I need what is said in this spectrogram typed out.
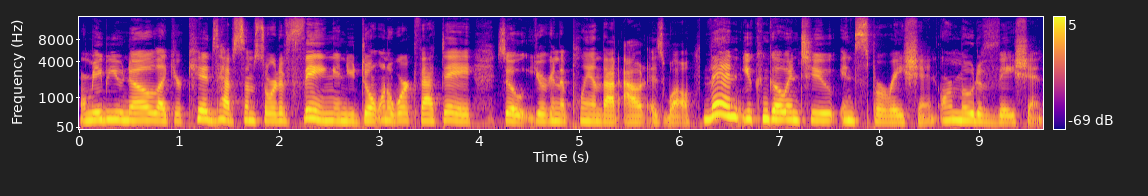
Or maybe you know like your kids have some sort of thing and you don't want to work that day, so you're going to plan that out as well. Then you can go into inspiration or motivation.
